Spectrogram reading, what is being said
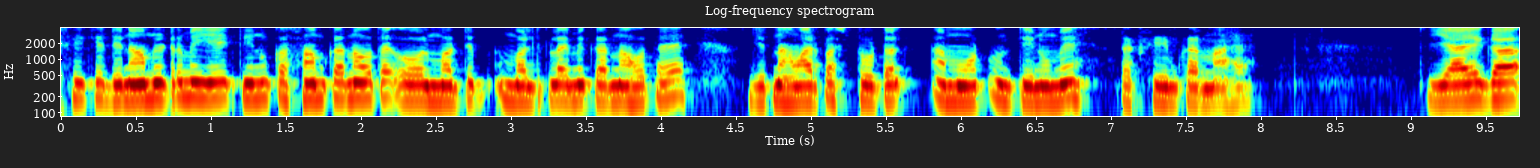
ठीक है डिनोमिनेटर में ये तीनों का सम करना होता है और मल्टीप्लाई में करना होता है, जितना हमारे पास टोटल अमाउंट उन तीनों में तकसीम करना है। तो ये आएगा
